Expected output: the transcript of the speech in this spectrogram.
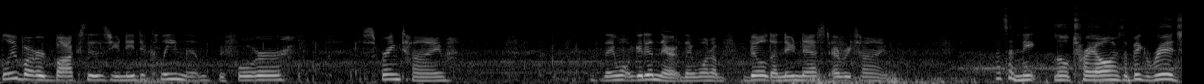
bluebird boxes, you need to clean them before springtime. They won't get in there. They want to build a new nest every time. That's a neat little trail. There's a big ridge.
